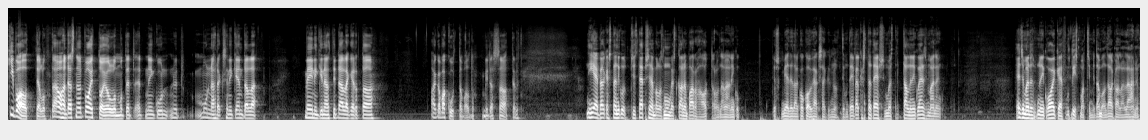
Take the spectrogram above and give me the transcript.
kiva ottelu. Tämä onhan tässä nyt voittoja ollut, mutta et, et niin kuin nyt mun nähdäkseni kentällä meininki näytti tällä kertaa aika vakuuttavalta. Mitä sä ajattelet? Niin ei pelkästään, niin kuin, siis Tepsihän pelasi mun mielestä kahden parhaan ottelun tänään, niin kuin, jos mietitään koko 90 minuuttia, mutta ei pelkästään Tepsi, mun mielestä tämä oli niin kuin ensimmäinen, ensimmäinen niin kuin oikea futismatsi, mitä mä oon tällä kaudella nähnyt.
